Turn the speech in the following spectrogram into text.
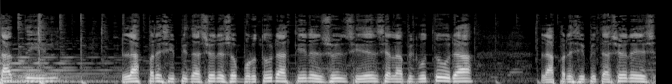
Tandil, las precipitaciones oportunas tienen su incidencia en la apicultura. Las precipitaciones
